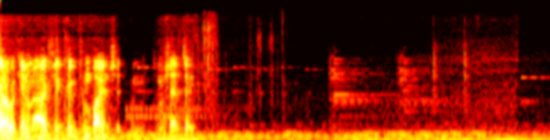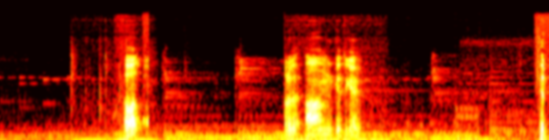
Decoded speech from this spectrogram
I gotta begin with, I actually could combine shit with machete. Oh, well. What of it? I'm good to go. Good.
